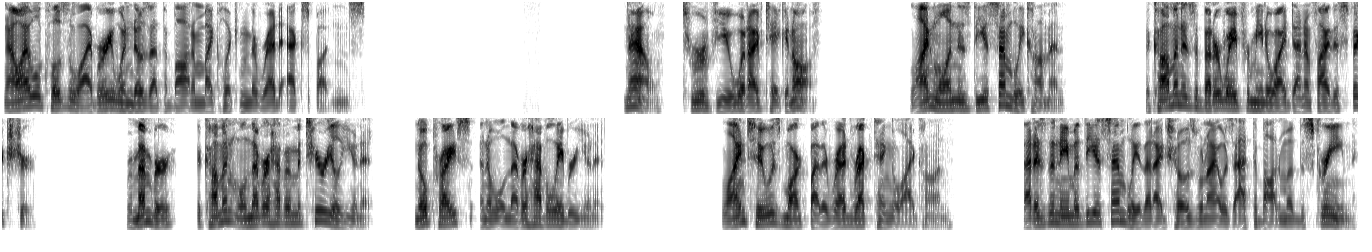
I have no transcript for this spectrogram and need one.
Now I will close the library windows at the bottom by clicking the red X buttons. Now, to review what I've taken off. Line 1 is the assembly comment. The comment is a better way for me to identify this fixture. Remember, the comment will never have a material unit, no price, and it will never have a labor unit. Line 2 is marked by the red rectangle icon. That is the name of the assembly that I chose when I was at the bottom of the screen.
